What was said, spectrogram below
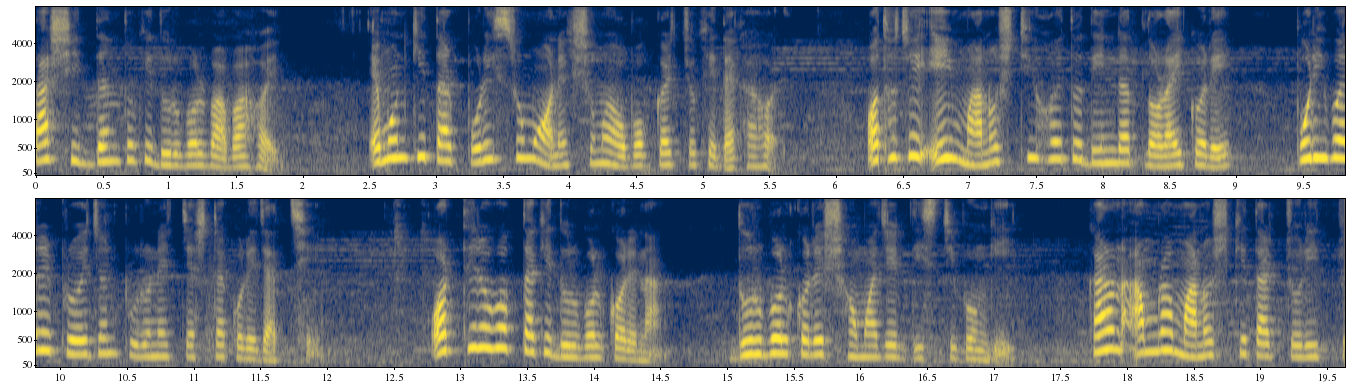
তার সিদ্ধান্ত কি দুর্বল বাবা হয়। এমনকি তার পরিশ্রমও অনেক সময় অবজ্ঞার চোখে দেখা হয়। অথচ এই মানুষটি হয়তো দিনরাত লড়াই করে, পরিবারের প্রয়োজন পূরণের চেষ্টা করে যাচ্ছে। অর্থের অভাব তাকে দুর্বল করে না, দুর্বল করে সমাজের দৃষ্টিভঙ্গি। কারণ আমরা মানুষকে তার চরিত্র,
